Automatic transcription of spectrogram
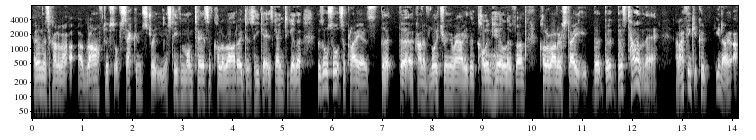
And then there's a kind of a, a raft of sort of second street. You know, Steven Montez of Colorado, does he get his game together? There's all sorts of players that, that are kind of loitering around. The Collin Hill of um, Colorado State, the, the, there's talent there. And I think it could, you know, uh,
